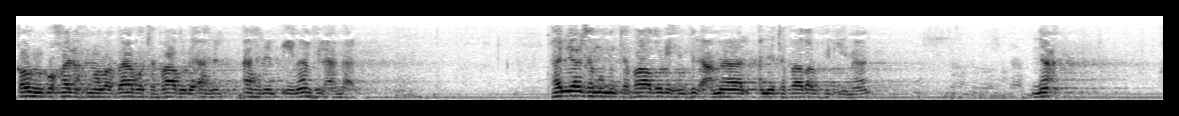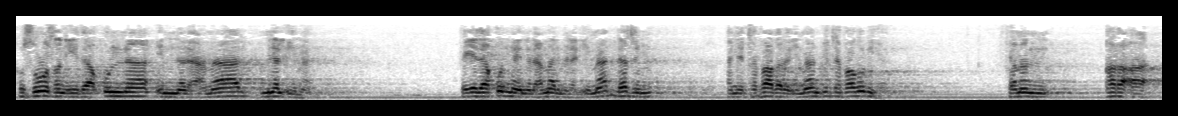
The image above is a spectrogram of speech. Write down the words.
قول البخاري رحمه الله باب تفاضل أهل أهل الإيمان في الأعمال. هل يلزم من تفاضلهم في الأعمال أن يتفاضلوا في الإيمان؟ نعم. خصوصا إذا قلنا إن الأعمال من الإيمان. فإذا قلنا إن الأعمال من الإيمان لازم أن يتفاضل الإيمان بتفاضلها. فمن قرأ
